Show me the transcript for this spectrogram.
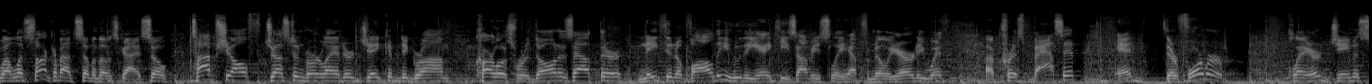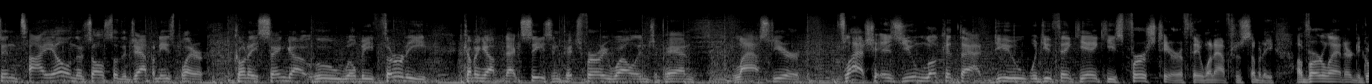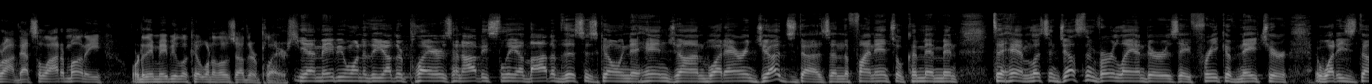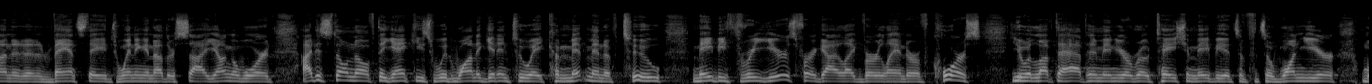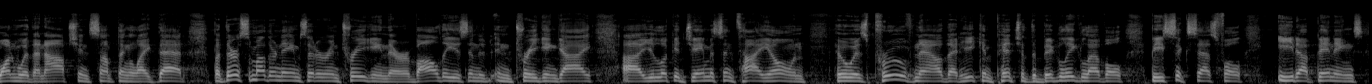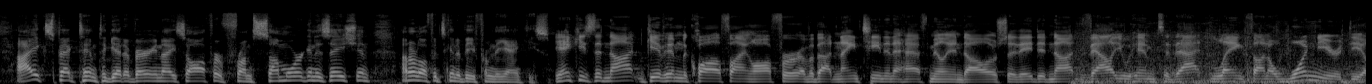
Well, let's talk about some of those guys. So, top shelf, Justin Verlander, Jacob DeGrom, Carlos Rodon is out there, Nathan Eovaldi, who the Yankees obviously have familiarity with, uh, Chris Bassitt, and their former player, Jamison Jameson and There's also the Japanese player, Kodai Senga, who will be 30 coming up next season. Pitched very well in Japan last year. Flash, as you look at that, do you would you think Yankees first here if they went after somebody, a Verlander, DeGrom? That's a lot of money. Or do they maybe look at one of those other players? Yeah, maybe one of the other players. And obviously, a lot of this is going to hinge on what Aaron Judge does and the financial commitment to him. Listen, Justin Verlander is a freak of nature. What he's done at an advanced age, winning another Cy Young Award. I just don't know if the Yankees would want to get into a commitment of two, maybe three years for a guy like Verlander. Of course, you would love to have him in your rotation. Maybe it's if it's a one year, one with an option, something like that. But there are some other names that are intriguing there. Eovaldi is an intriguing guy. Uh, you look at Jameson Taillon, who has proved now that he can pitch at the big league level, be successful, eat up innings. I expect him to get a very nice offer from some organization. I don't if it's going to be from the Yankees. Yankees did not give him the qualifying offer of about $19.5 million, so they did not value him to that length on a one-year deal.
